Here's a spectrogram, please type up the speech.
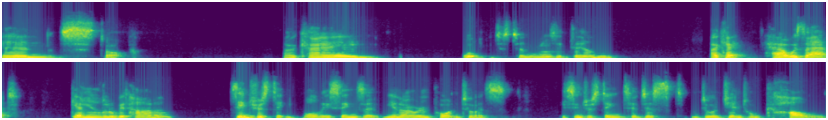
And stop. Okay. Oh, just turn the music down. Okay, how was that? Getting a little bit harder? It's interesting. All these things that, you know, are important to us. It's interesting to just do a gentle cull.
